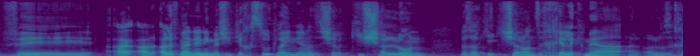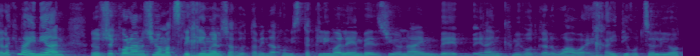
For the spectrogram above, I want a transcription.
וא', מעניין אם יש התייחסות לעניין הזה של הכישלון. בזאת כי כישלון זה חלק מה... לא, זה חלק מהעניין. אני חושב שכל האנשים המצליחים האלה, שתמיד אנחנו מסתכלים עליהם באיזשהו עיניים, בעיניים כמהות כאלה, וואו, איך הייתי רוצה להיות,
